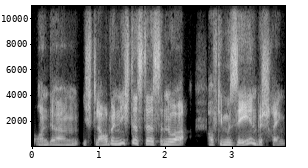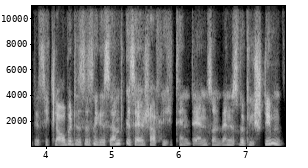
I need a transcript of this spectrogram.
Und ähm, ich glaube nicht, dass das nur auf die Museen beschränkt ist. Ich glaube, das ist eine gesamtgesellschaftliche Tendenz. Und wenn es wirklich stimmt,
